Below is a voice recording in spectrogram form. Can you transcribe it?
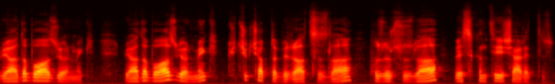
Rüyada boğaz görmek. Rüyada boğaz görmek küçük çapta bir rahatsızlığa, huzursuzluğa ve sıkıntıya işarettir.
